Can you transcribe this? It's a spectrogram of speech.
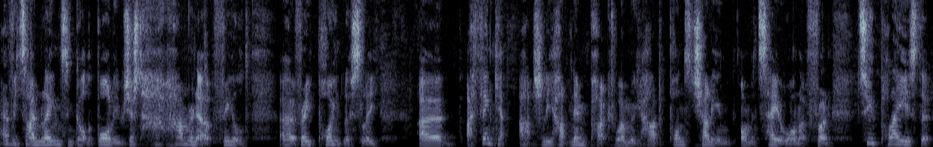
Every time Lainton got the ball, he was just hammering it upfield uh, very pointlessly. Um, I think it actually had an impact when we had Ponticelli and Omotayo on up front. Two players that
